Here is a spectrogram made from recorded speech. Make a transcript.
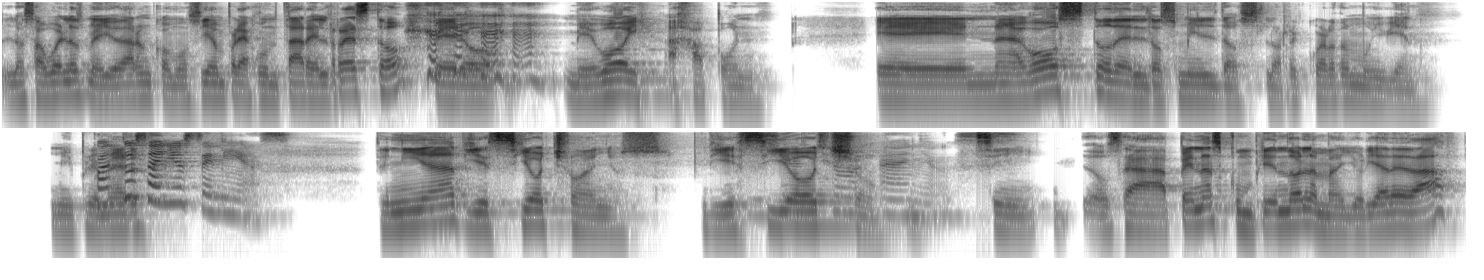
los abuelos me ayudaron como siempre a juntar el resto, pero me voy a Japón en agosto del 2002, lo recuerdo muy bien. Mi primer, ¿Cuántos años tenías? Tenía 18 años. 18, años. Sí, o sea, apenas cumpliendo la mayoría de edad,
